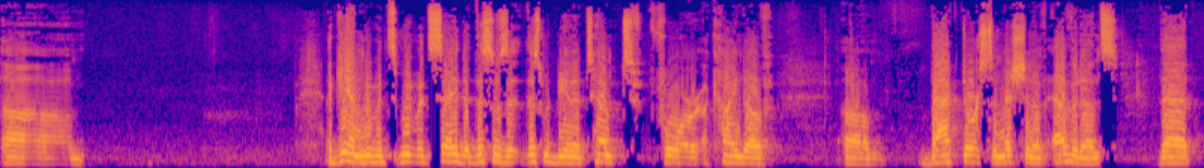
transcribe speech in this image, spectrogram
Um, again, we would we would say that this was a, this would be an attempt for a kind of um, backdoor submission of evidence that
